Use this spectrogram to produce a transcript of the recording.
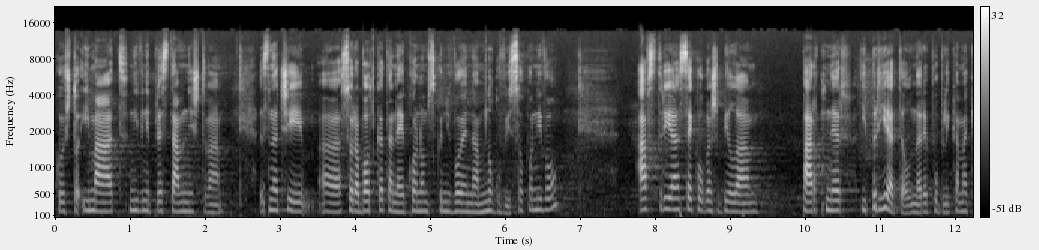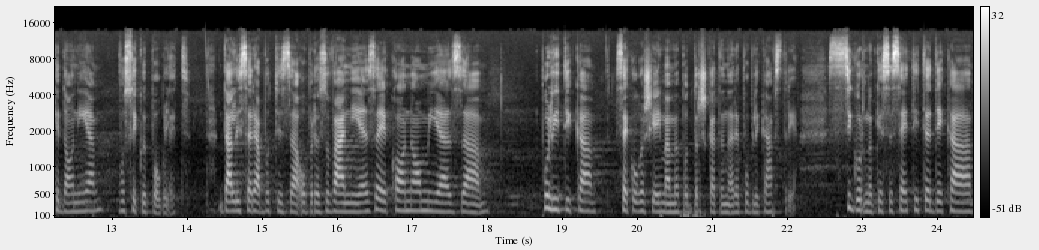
кои што имаат нивни представништва. Значи, соработката на економско ниво е на многу високо ниво. Австрија секогаш била партнер и пријател на Република Македонија во секој поглед дали се работи за образование, за економија, за политика, секогаш ја имаме поддршката на Република Австрија. Сигурно ќе се сетите дека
